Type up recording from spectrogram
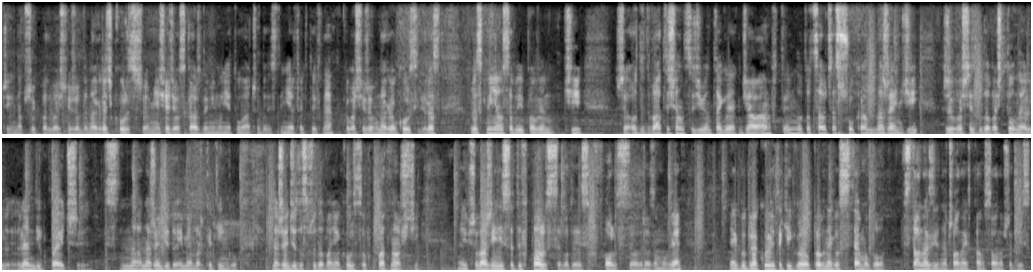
czyli na przykład właśnie, żeby nagrać kurs, żebym nie siedział z każdym i mu nie tłumaczył, bo jest to nieefektywne, tylko właśnie, żeby nagrał kurs i teraz rozkminiam sobie i powiem Ci, że od 2009 jak działam w tym, no to cały czas szukam narzędzi, żeby właśnie zbudować tunel, landing page, na- narzędzie do e-mail marketingu, narzędzie do sprzedawania kursów, płatności. No i przeważnie niestety w Polsce, bo to jest w Polsce od razu mówię, jakby brakuje takiego pełnego systemu, bo w Stanach Zjednoczonych tam są na przykład jest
